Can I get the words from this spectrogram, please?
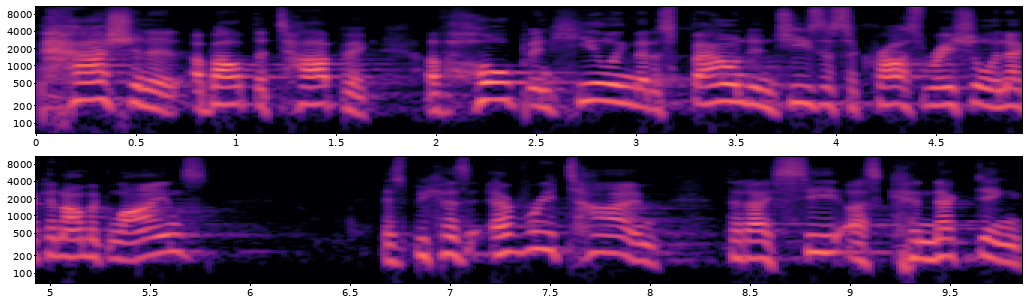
passionate about the topic of hope and healing that is found in Jesus across racial and economic lines is because every time that I see us connecting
